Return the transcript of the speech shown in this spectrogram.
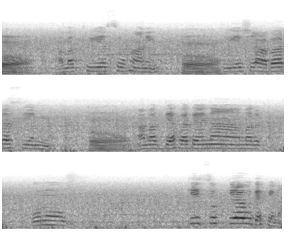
ও। আমার থুই আছে ওখানে ও। থুই এসে আবার আসছি আমি। ও। আমার দেখা দেয় না আমার কোনো কিছু কেউ দেখে না।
